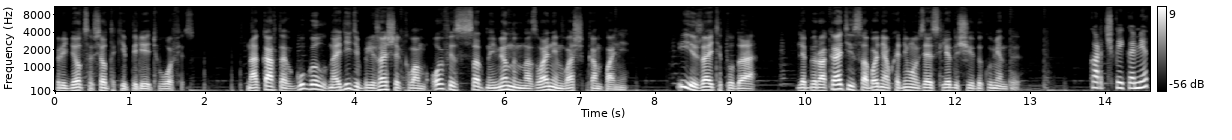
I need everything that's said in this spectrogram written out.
придется все-таки перейти в офис. На картах Google найдите ближайший к вам офис с одноименным названием вашей компании. И езжайте туда. Для бюрократии с собой необходимо взять следующие документы. Карточка и комет,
